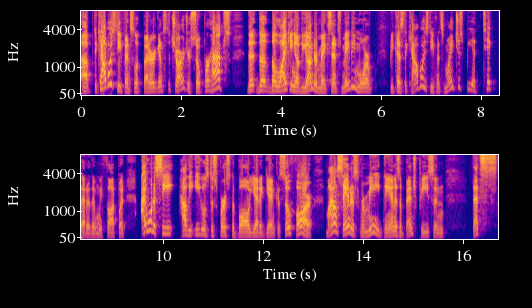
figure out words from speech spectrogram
Uh, the Cowboys defense looked better against the Chargers, so perhaps the the the liking of the under makes sense. Maybe more because the Cowboys defense might just be a tick better than we thought. But I want to see how the Eagles disperse the ball yet again because so far Miles Sanders for me, Dan, is a bench piece and that's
